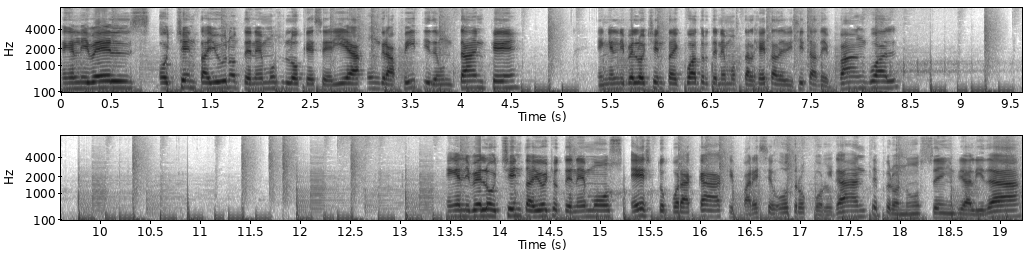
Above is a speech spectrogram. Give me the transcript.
En el nivel 81 tenemos lo que sería un graffiti de un tanque. En el nivel 84 tenemos tarjeta de visita de Vanguard. En el nivel 88 tenemos esto por acá que parece otro colgante, pero no sé en realidad.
